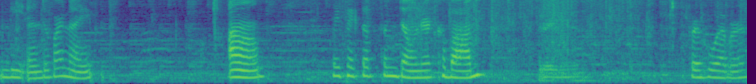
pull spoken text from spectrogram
The end of our night. Um, we picked up some doner kebab for whoever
